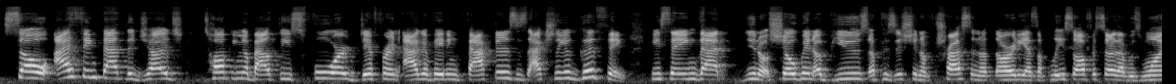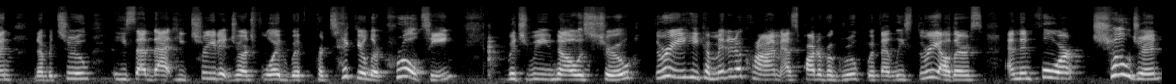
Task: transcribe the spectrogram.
So I think that the judge talking about these four different aggravating factors is actually a good thing. He's saying that, you know, Chauvin abused a position of trust and authority as a police officer. That was one. Number two, he said that he treated George Floyd with particular cruelty, which we know is true. Three, he committed a crime as part of a group with at least three others. And then four, children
